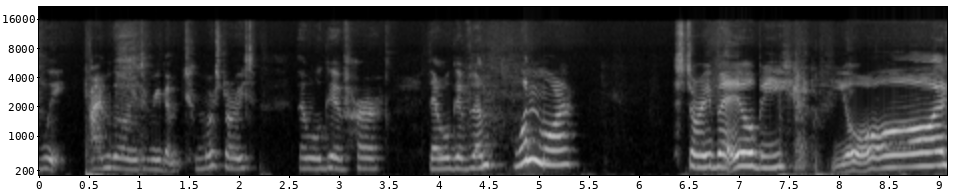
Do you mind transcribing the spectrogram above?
Wait, I'm going to read them two more stories. Then we'll give her. Then we'll give them one more story, but it'll be your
